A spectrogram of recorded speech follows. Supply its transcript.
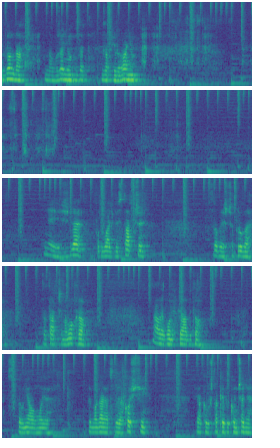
Wygląda w nałożeniu, za- zapirowaniu. Nie jest źle, podgładź wystarczy. Zrobię jeszcze próbę zatarcia na mokro, ale wątpię, aby to spełniało moje wymagania co do jakości. Jako już takie wykończenie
